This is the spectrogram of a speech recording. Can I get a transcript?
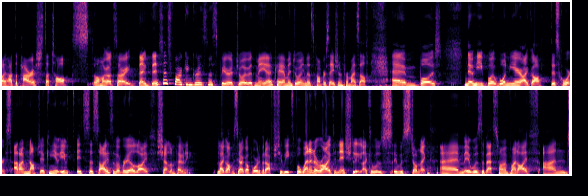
I had the parish that talks. Oh my God, sorry. Now, this is sparking Christmas spirit joy with me. Okay, I'm enjoying this conversation for myself. Um, But no, he, but one year I got this horse, and I'm not joking you, it, it's the size of a real life Shetland pony like obviously I got bored of it after two weeks, but when it arrived initially, like it was it was stunning. Um, it was the best time of my life, and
